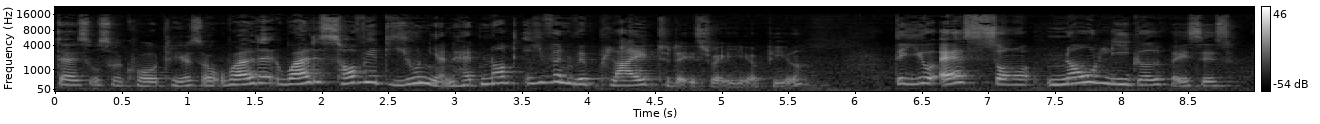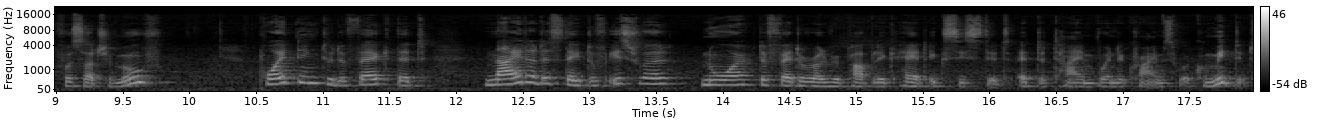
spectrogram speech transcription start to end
there is also a quote here. So while the, while the Soviet Union had not even replied to the Israeli appeal, the US saw no legal basis for such a move, pointing to the fact that neither the State of Israel nor the Federal Republic had existed at the time when the crimes were committed.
